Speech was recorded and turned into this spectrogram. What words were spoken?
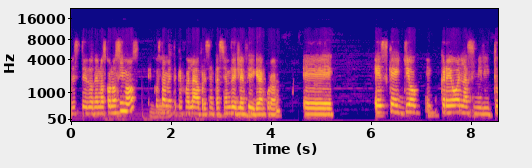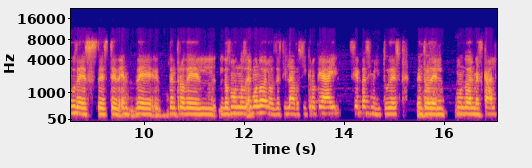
este, donde nos conocimos, justamente que fue la presentación de Glenfiddich Gran Curón, eh, es que yo creo en las similitudes este, de, dentro del los mundos, el mundo de los destilados y creo que hay ciertas similitudes dentro del mundo del mezcal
